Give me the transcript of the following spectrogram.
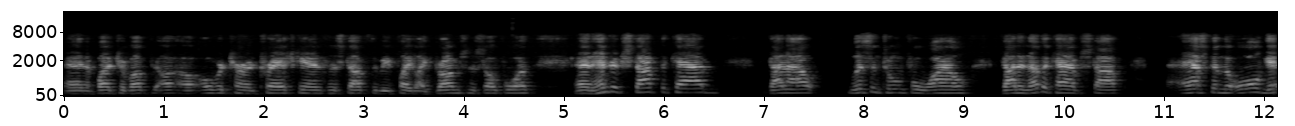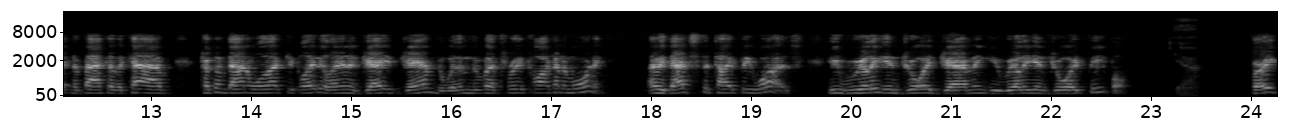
and a bunch of up, uh, uh, overturned trash cans and stuff to be played like drums and so forth. And Hendrix stopped the cab, got out, listened to him for a while, got another cab stop, asked them to all get in the back of the cab, took him down to Electric Ladyland and Jay jammed with him to about three o'clock in the morning. I mean, that's the type he was. He really enjoyed jamming. He really enjoyed people. Yeah. Very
